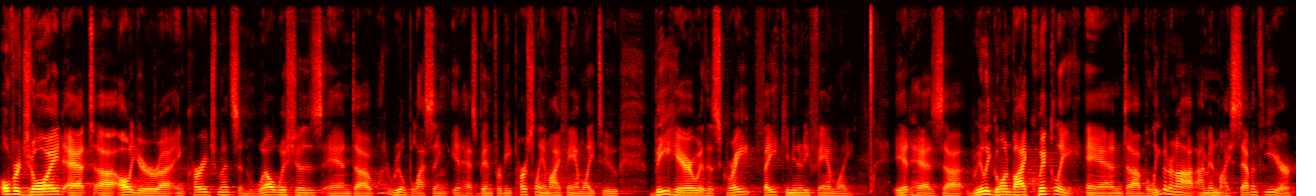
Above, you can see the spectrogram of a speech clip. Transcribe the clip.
overjoyed at uh, all your uh, encouragements and well wishes, and uh, what a real blessing it has been for me personally and my family to be here with this great faith community family. It has uh, really gone by quickly, and uh, believe it or not, I'm in my seventh year,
